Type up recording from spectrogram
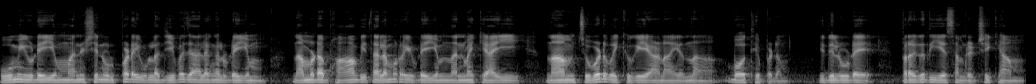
ഭൂമിയുടെയും മനുഷ്യനുൾപ്പെടെയുള്ള ജീവജാലങ്ങളുടെയും നമ്മുടെ ഭാവി തലമുറയുടെയും നന്മയ്ക്കായി നാം ചുവടുവയ്ക്കുകയാണ് എന്ന് ബോധ്യപ്പെടും. ഇതിലൂടെ പ്രകൃതിയെ സംരക്ഷിക്കാം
